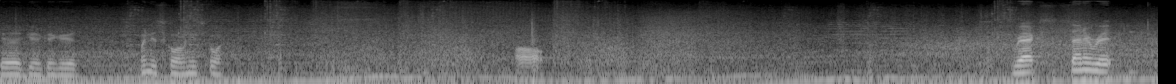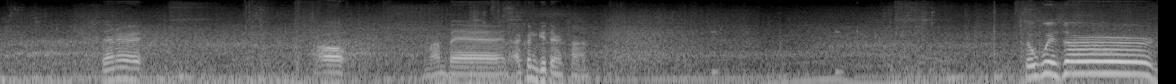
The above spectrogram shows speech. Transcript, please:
Good, good, good, good. We need to score, we need to score. Oh. Rex, center it. Center it. Oh. My bad. I couldn't get there in time. The wizard!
